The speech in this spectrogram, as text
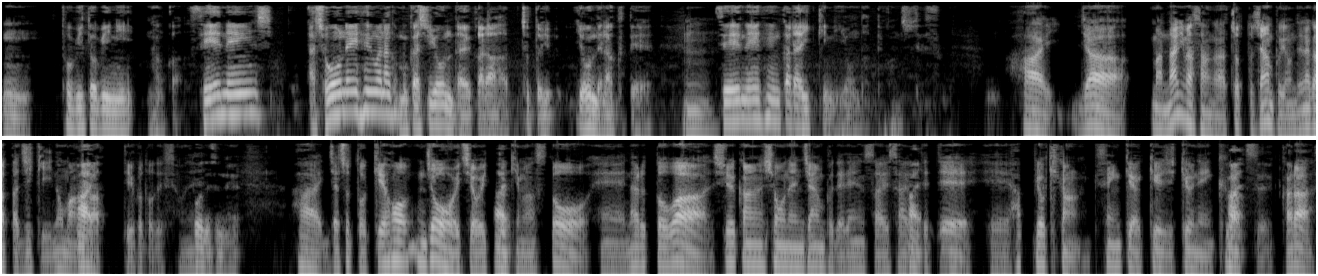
うん。飛び飛びに、なんか、青年し、あ、少年編はなんか昔読んだから、ちょっと読んでなくて、うん。青年編から一気に読んだって。はい。じゃあ、まあ、成馬さんがちょっとジャンプ読んでなかった時期の漫はい画っていうことですよね。そうですね。はい。じゃあちょっと基本情報を一応言っておきますと、えー、ナルトは週刊少年ジャンプで連載されてて、えー発表期間、1999年9月から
